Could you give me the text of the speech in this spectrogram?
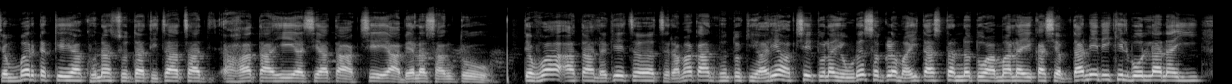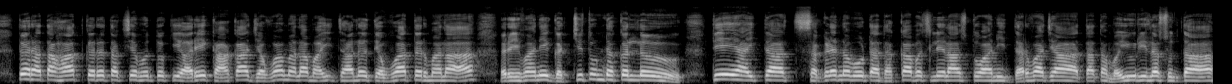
शंभर टक्के या खुनात सुद्धा तिचाच हात- हात आहे असे आता अक्षय आभ्याला सांगतो. तेव्हा आता लगेचच रमाकांत म्हणतो की अरे अक्षय तुला एवढं सगळं माहीत असताना तू आम्हाला एका शब्दाने देखील बोलला नाही. तर आता हात करत अक्षय म्हणतो की अरे काका जेव्हा मला माहीत झालं तेव्हा तर मला रेवाने गच्चीतून ढकललं. ते ऐकतात सगळ्यांना मोठा धक्का बसलेला असतो आणि दरवाजात आता मयुरीला सुद्धा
